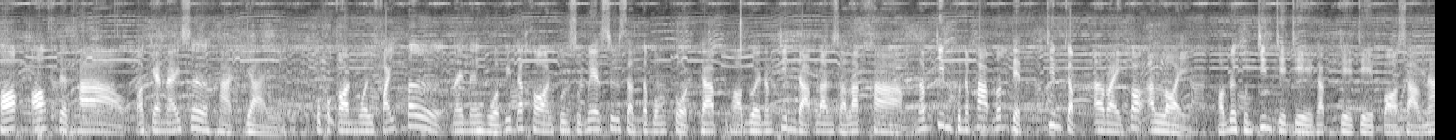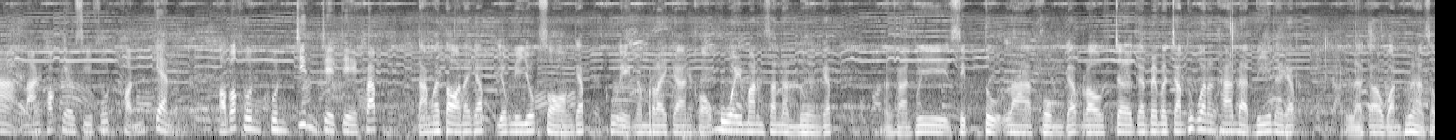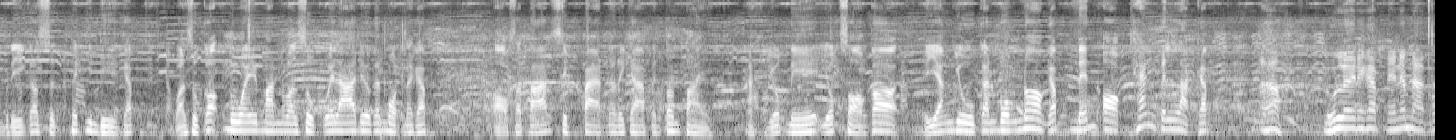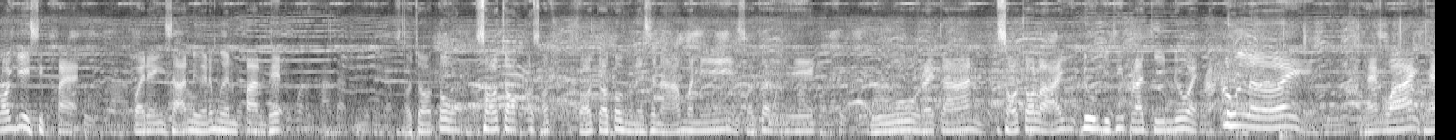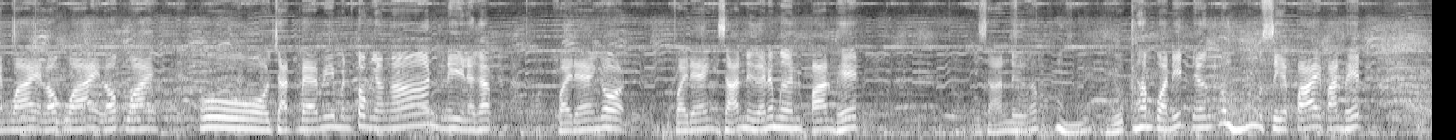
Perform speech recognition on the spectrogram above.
Hawk of the Town Organizer หาดใหญ่ อุปกรณ์มวยไฟเตอร์ ในในหัวมิตรนคร คุณสุเมธซื่อสัตย์ตะบงกฎครับ พร้อมด้วยน้ำจิ้มดาบรันสารคาม น้ำจิ้มคุณภาพรสเด็ด จิ้มกับอะไรก็อร่อย พร้อมด้วยคุณจิ้นเจเจครับ เจเจปอซาวน่า ร้านค็อกเทลซีฟู้ดขอนแก่น ขอบพระคุณคุณจิ้นเจเจครับตามกันต่อนะครับ ยกนี้ยก2ครับคู่เอกนำรายการของมวยมันสนั่นเมืองครับอังคารที่ 10 ตุลาคมครับเราเจอกันเป็นประจำทุกวันอังคารแบบนี้นะครับ แล้วก็วันพฤหัสบดีก็ศึกเพชรยินดีครับ วันศุกร์ก็มวยมันวันศุกร์เวลาเดียวกันหมดนะครับ ออกสตาร์ท 18 นาฬิกาเป็นต้นไปอะยกนี้ยก 2 ก็ยังอยู่กันวงนอกครับ เน้นออกแข้งเป็นหลักครับอ้าวลุ้นเลยนะครับ ในน้ำหนัก 128ฝ่ายแดงอีสานเหนือน้ำเงินปานเพชรสจต้งสจสสจต้งอยู่ในสนามวันนี้สจเอกดูรายการสจหลายดูอยู่ที่ปราจีนด้วยอะลุ้นเลย แทงไว้แทงไว้ล็อกไว้ล็อกไว้ โอ้จัดแบบนี้มันต้องอย่างนั้นนี่แหละครับฝ่ายแดงยอดฝ่ายแดงอีสานเหนือน้ำเงินปานเพชรอีสานเหนืออื้อหือผิวคล้ำกว่านิดนึงเสียบไปปานเพชร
